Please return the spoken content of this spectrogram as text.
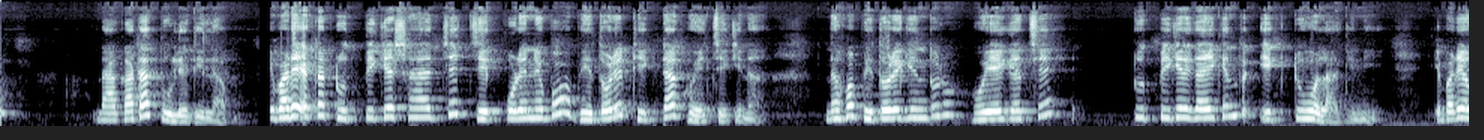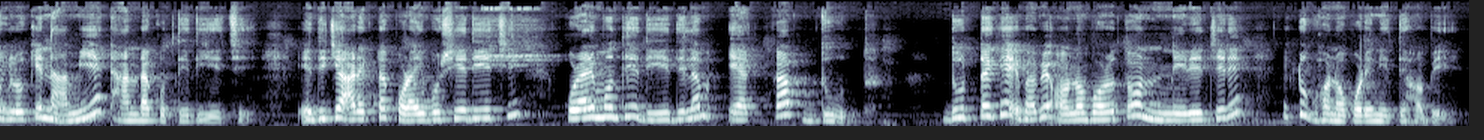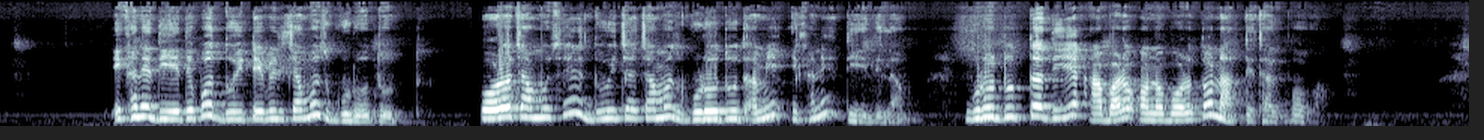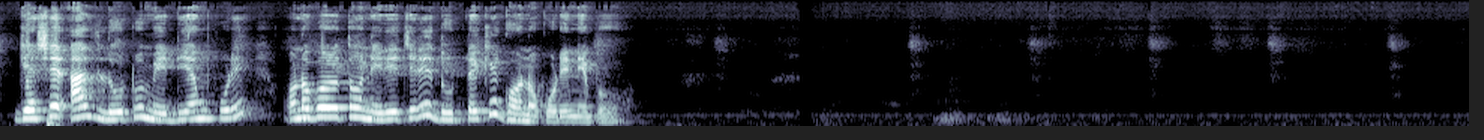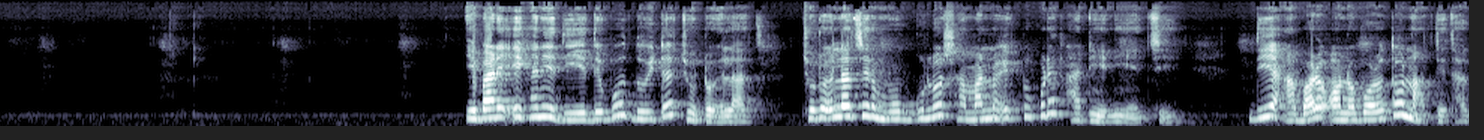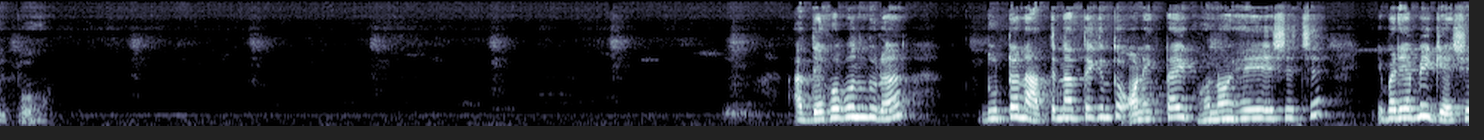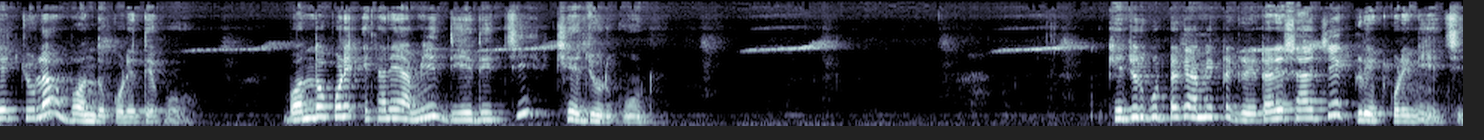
ঢাকাটা তুলে দিলাম। এবারে একটা টুথপিকের সাহায্যে চেক করে নেব ভেতরে ঠিকঠাক হয়েছে কি না দেখো, ভেতরে কিন্তু হয়ে গেছে। টুথপিকের গায়ে কিন্তু একটুও লাগেনি। এবারে ওগুলোকে নামিয়ে ঠান্ডা করতে দিয়েছি। এদিকে আরেকটা কড়াই বসিয়ে দিয়েছি। কড়াইয়ের মধ্যে দিয়ে দিলাম এক কাপ দুধ। দুধটাকে এভাবে অনবরত নেড়ে চেড়ে একটু ঘন করে নিতে হবে। এখানে দিয়ে দেব দুই টেবিল চামচ গুঁড়ো দুধ। বড় চামচে দুই চা চামচ গুঁড়ো দুধ আমি এখানে দিয়ে দিলাম। গুঁড়ো দুধটা দিয়ে আবারও অনবরত নাড়তে থাকব। গ্যাসের আজ লো টু মিডিয়াম করে অনবরত নেড়ে চেড়ে দুধটাকে ঘন করে নেব। এবারে এখানে দিয়ে দেব দুইটা ছোট এলাচ। ছোট এলাচের মুখগুলো সামান্য একটু করে ফাটিয়ে নিয়েছি। দিয়ে আবার অনবরত নাড়তে থাকব। আর দেখো বন্ধুরা, দুধটা নাড়তে নাড়তে কিন্তু অনেকটাই ঘন হয়ে এসেছে। এবারে আমি গ্যাসের চুলা বন্ধ করে দেব। বন্ধ করে এখানে আমি দিয়ে দিচ্ছি খেজুর গুড়। খেজুর গুড়টাকে আমি একটা গ্রেটারের সাহায্যে গ্রেট করে নিয়েছি।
